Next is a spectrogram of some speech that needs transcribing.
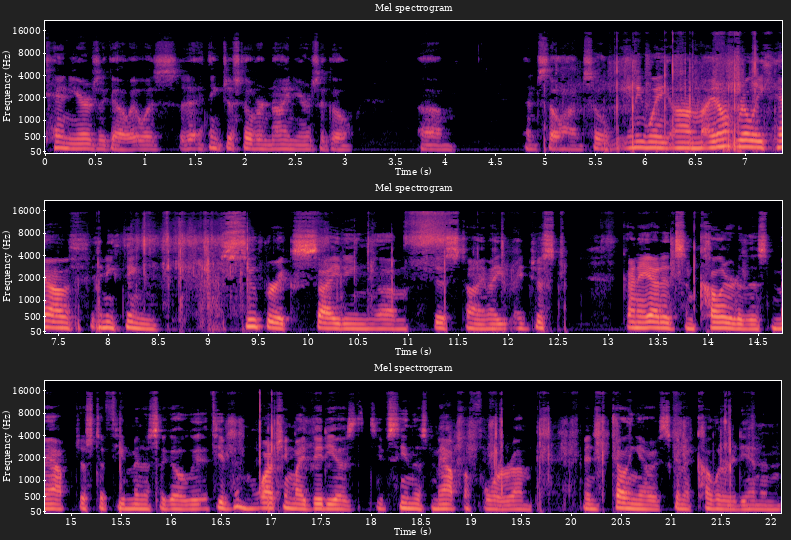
10 years ago. It was, I think, just over nine years ago, um, and so on. So, anyway, um, I don't really have anything super exciting um, this time. I, I just kind of added some color to this map just a few minutes ago. If you've been watching my videos, you've seen this map before. Um, I've been telling you I was going to color it in and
